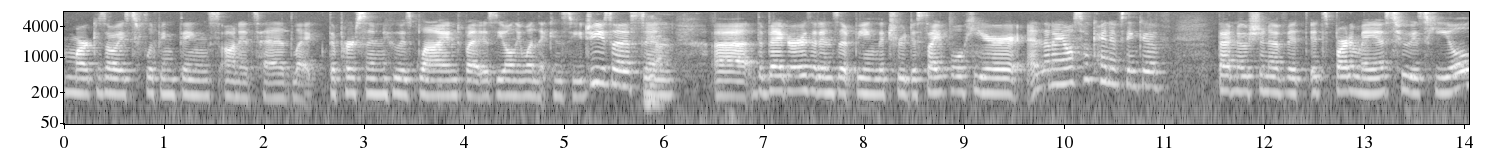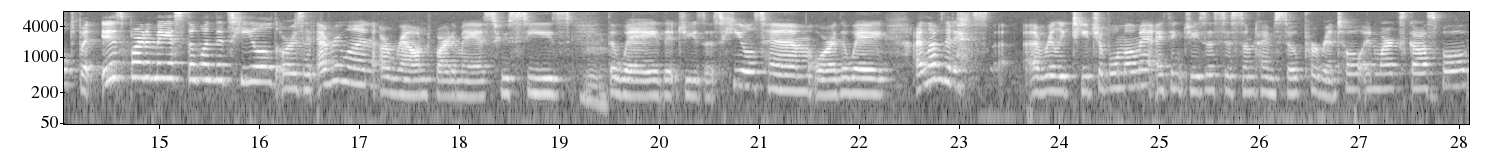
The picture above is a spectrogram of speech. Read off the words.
Mark is always flipping things on its head, like the person who is blind but is the only one that can see Jesus, and uh, the beggar that ends up being the true disciple here. And then I also kind of think of that notion of it, it's Bartimaeus who is healed, but is Bartimaeus the one that's healed, or is it everyone around Bartimaeus who sees the way that Jesus heals him, or the way I love that it's a really teachable moment. I think Jesus is sometimes so parental in Mark's gospel.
